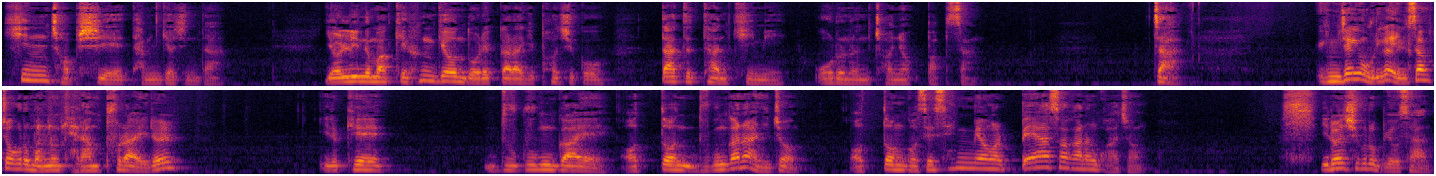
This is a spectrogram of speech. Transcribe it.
흰 접시에 담겨진다. 열린 음악에 흥겨운 노랫가락이 퍼지고 따뜻한 김이 오르는 저녁 밥상. 자, 굉장히 우리가 일상적으로 먹는 계란 프라이를 이렇게 누군가의 어떤 누군가는 아니죠. 어떤 것의 생명을 빼앗아 가는 과정. 이런 식으로 묘사한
